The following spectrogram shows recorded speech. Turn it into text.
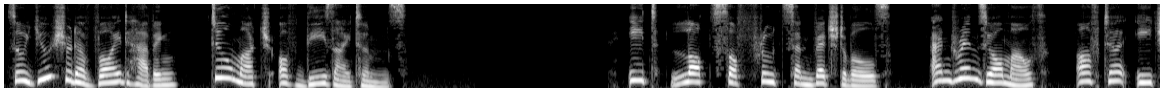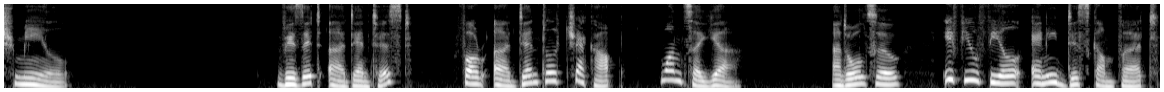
so you should avoid having too much of these items. Eat lots of fruits and vegetables and rinse your mouth after each meal. Visit a dentist for a dental checkup once a year. And also if you feel any discomfort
